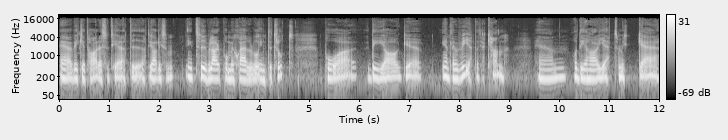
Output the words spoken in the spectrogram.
Eh, vilket har resulterat i att jag liksom tvivlar på mig själv och inte trott på det jag eh, egentligen vet att jag kan. Ehm, och det har gett mycket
